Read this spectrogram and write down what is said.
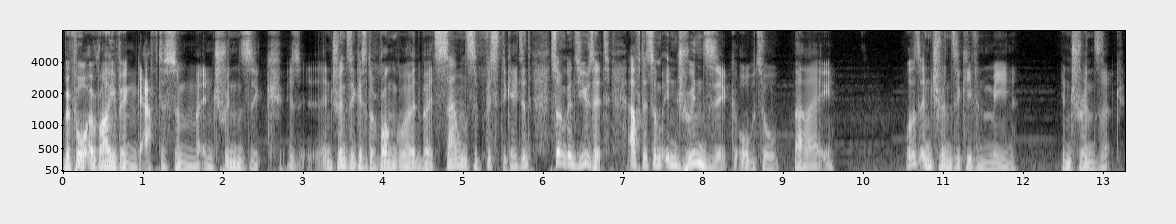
before arriving after some intrinsic is intrinsic is the wrong word, but it sounds sophisticated, so I'm going to use it after some intrinsic orbital ballet. What does intrinsic even mean? Intrinsic.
